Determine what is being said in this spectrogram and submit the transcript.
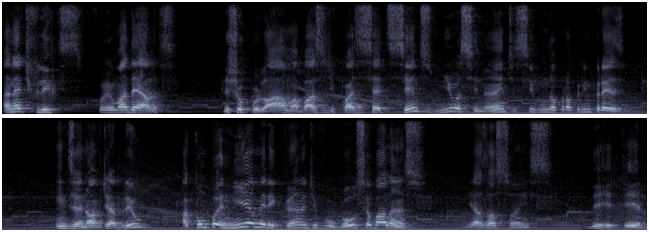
A Netflix foi uma delas. Deixou por lá uma base de quase 700 mil assinantes, segundo a própria empresa. Em 19 de abril, a companhia americana divulgou seu balanço e as ações derreteram,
